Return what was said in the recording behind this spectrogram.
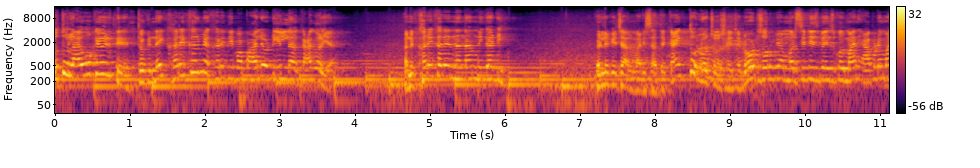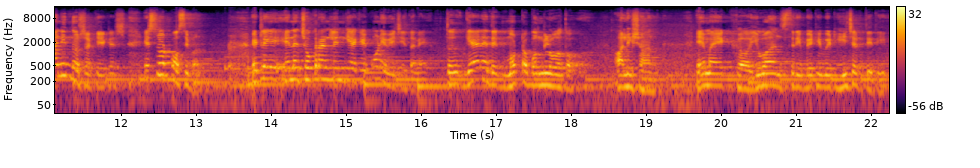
તો તું લાવ્યો કેવી રીતે? તો કે નહીં, ખરેખર મેં ખરીદી, પાપા આલ્યો ડીલના કાગળિયા. અને ખરેખર એના નામની ગાડી. એટલે કે ચાલ મારી સાથે. કાંઈક તો લોચો છે દોઢસો રૂપિયા મર્સિડીઝ બેન્ઝ કોઈ માની, આપણે માની જ ન શકીએ કે ઇટ્સ નોટ પોસિબલ એટલે એના છોકરાને લઈને ગયા કે કોણે વેચી તને? તો ગયા ને તે મોટો બંગલો હતો, આલિશાન. એમાં એક યુવાન સ્ત્રી બેઠી બેઠી હિચકતી હતી.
